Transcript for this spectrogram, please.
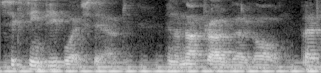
16 people I've stabbed, and I'm not proud of that at all. That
